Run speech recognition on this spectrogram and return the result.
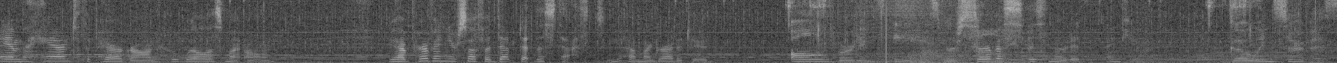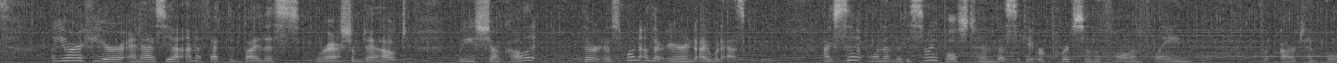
I am the hand to the Paragon, her will is my own. You have proven yourself adept at this task. You have my gratitude. All burdens ease. Your service time. is noted. Thank you. Go in service. Well, you are here, and as yet unaffected by this rash of doubt, we shall call it. There is one other errand I would ask of you. I sent one of the disciples to investigate reports of the fallen flame for our temple.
